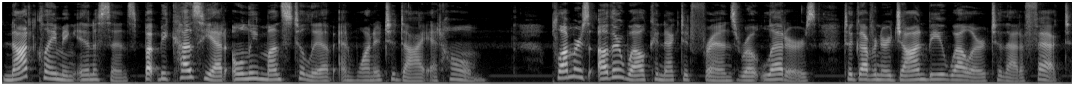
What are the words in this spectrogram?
not claiming innocence, but because he had only months to live and wanted to die at home. Plummer's other well connected friends wrote letters to Governor John B. Weller to that effect.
